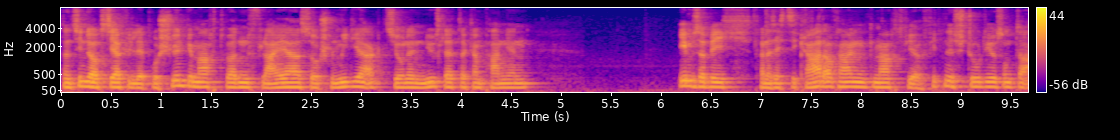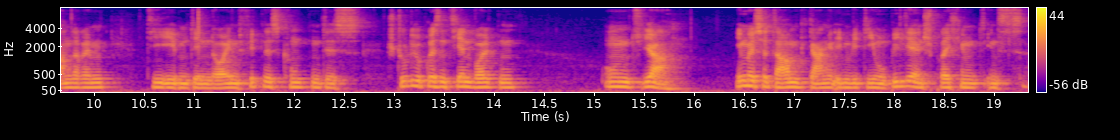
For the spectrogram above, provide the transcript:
Dann sind auch sehr viele Broschüren gemacht worden, Flyer, Social Media Aktionen, Newsletter-Kampagnen. Ebenso habe ich 360-Grad-Aufnahmen gemacht für Fitnessstudios unter anderem, die eben den neuen Fitnesskunden das Studio präsentieren wollten. Und ja, immer ist es darum gegangen, irgendwie die Immobilie entsprechend ins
